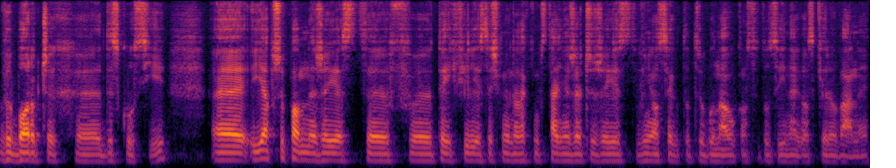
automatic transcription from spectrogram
wyborczych e, dyskusji. Ja przypomnę, że jest w tej chwili jesteśmy na takim stanie rzeczy, że jest wniosek do Trybunału Konstytucyjnego skierowany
